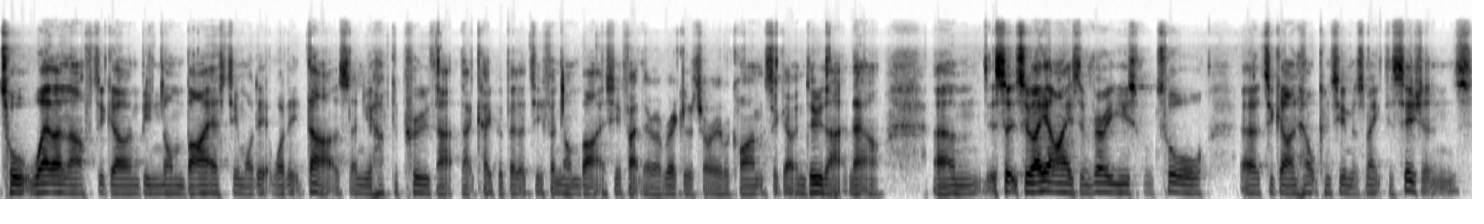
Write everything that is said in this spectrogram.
taught well enough to go and be non-biased in what it what it does, and you have to prove that that capability for non-bias. In fact, there are regulatory requirements to go and do that now. Um, so, so AI is a very useful tool uh, to go and help consumers make decisions.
